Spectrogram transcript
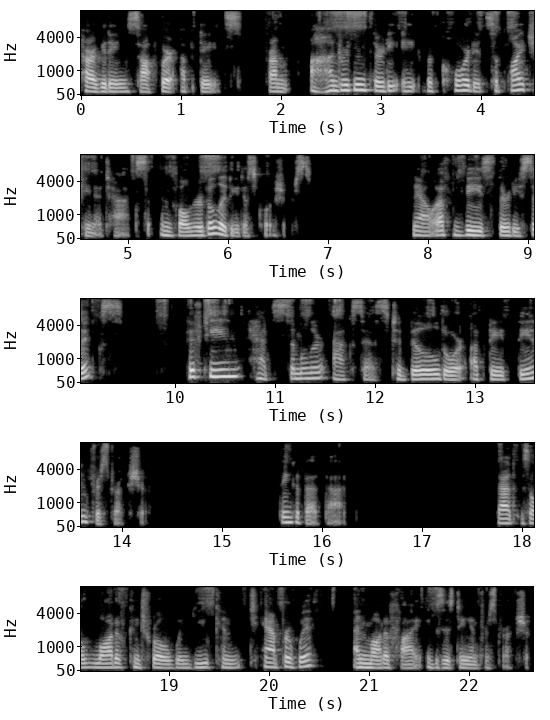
targeting software updates from 138 recorded supply chain attacks and vulnerability disclosures. Now, of these 36, 15 had similar access to build or update the infrastructure. Think about that. That is a lot of control when you can tamper with and modify existing infrastructure.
